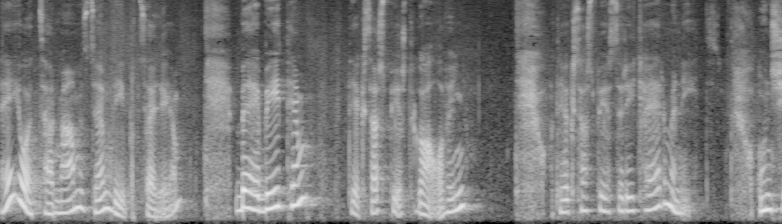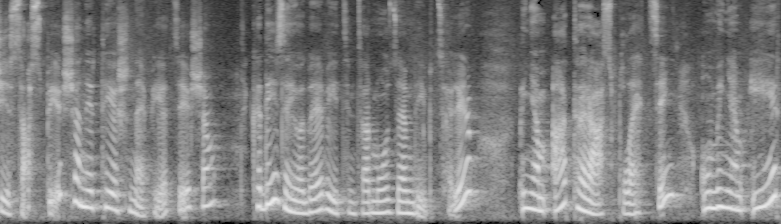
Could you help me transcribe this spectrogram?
Ejot caur māmas dzemdību ceļiem, bērnam tiek saspiesta galviņa, un tiek saspiests arī ķermenītis. Un šī saspiešana ir tieši nepieciešama, kad izējot bērnam caur mūsu dzemdību ceļiem, viņam atverās pleciņi, un viņam ir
